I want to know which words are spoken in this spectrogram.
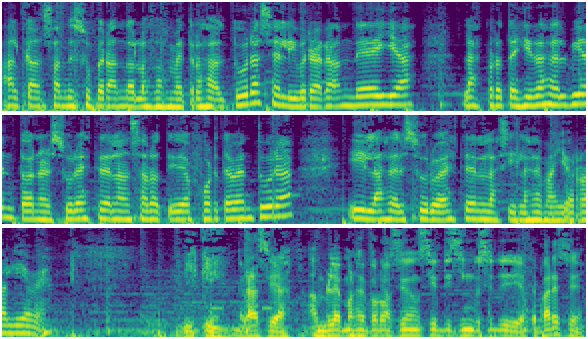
alcanzando y superando los dos metros de altura. Se librarán de ellas las protegidas del viento en el sureste de Lanzarote y de Fuerteventura y las del suroeste en las islas de mayor relieve. Vicky, gracias. Ampliamos la información 7 y 5, 7 días, ¿te parece?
